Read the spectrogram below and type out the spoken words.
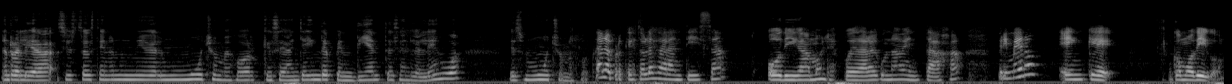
en realidad si ustedes tienen un nivel mucho mejor, que sean ya independientes en la lengua, es mucho mejor. Claro, porque esto les garantiza o digamos les puede dar alguna ventaja. Primero, en que, como digo,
